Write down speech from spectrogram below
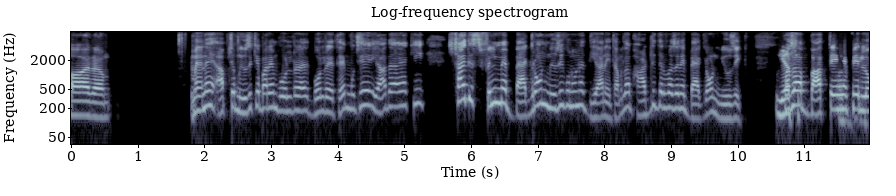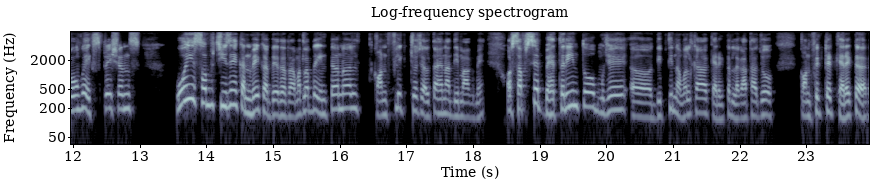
और मैंने आप जब म्यूज़िक के बारे में बोल रहे बोल रहे थे मुझे याद आया कि शायद इस फ़िल्म में बैकग्राउंड म्यूज़िक उन्होंने दिया नहीं था। मतलब hardly there was any background music मतलब बातें फिर लोगों को एक्सप्रेशन वही सब चीज़ें कन्वे कर देता था। मतलब द इंटरनल कॉन्फ्लिक्ट जो चलता है ना दिमाग में। और सबसे बेहतरीन तो मुझे दीप्ति नवल का कैरेक्टर लगा था जो कॉन्फ्लिक्टेड कैरेक्टर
